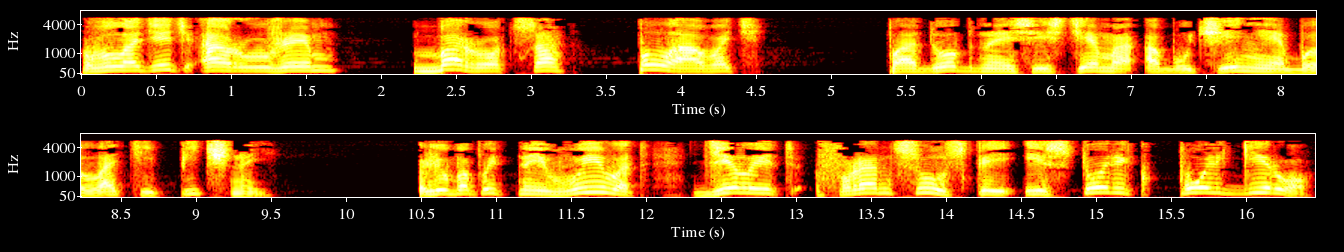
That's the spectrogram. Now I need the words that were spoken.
владеть оружием, бороться, плавать, Подобная система обучения была типичной. Любопытный вывод делает французский историк Поль Гиро.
